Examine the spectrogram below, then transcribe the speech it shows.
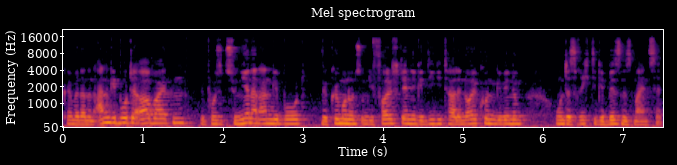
können wir dann ein Angebot erarbeiten. Wir positionieren ein Angebot. Wir kümmern uns um die vollständige digitale Neukundengewinnung und das richtige Business Mindset.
